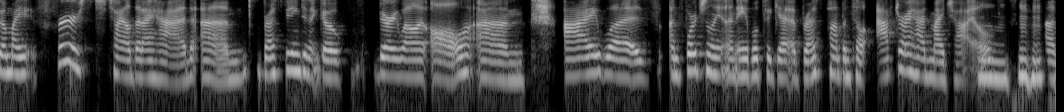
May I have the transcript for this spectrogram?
So my first child that I had, um, breastfeeding didn't go very well at all. Um, I was unfortunately unable to get a breast pump until after I had my child mm-hmm. uh,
